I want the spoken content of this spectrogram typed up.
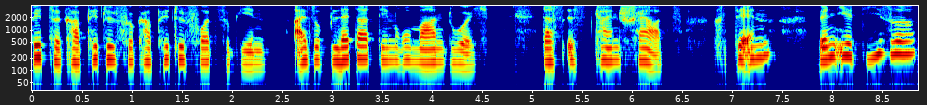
bitte Kapitel für Kapitel vorzugehen. Also blättert den Roman durch. Das ist kein Scherz, denn wenn ihr diese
